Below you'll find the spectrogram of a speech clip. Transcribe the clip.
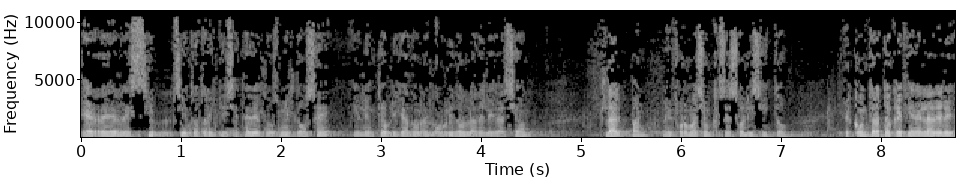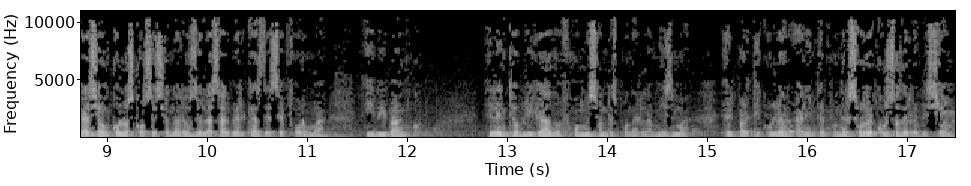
RRCIP 137 del 2012. El ente obligado recurrido a la delegación Tlalpan, la información que se solicitó, el contrato que tiene la delegación con los concesionarios de las albercas de Seforma y Vivanco. El ente obligado fue omiso en responder la misma. El particular, al interponer su recurso de revisión,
